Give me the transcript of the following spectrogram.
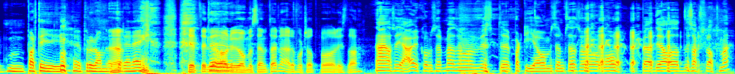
mm, partiprogrammet Ja. til den jeg. Kjetil, Det- har du ombestemt deg, eller er det fortsatt på lista? Nei, altså Jeg har ikke ombestemt meg, så hvis eh, partiet har ombestemt seg, så må håper jeg de hadde sagt fra til meg.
